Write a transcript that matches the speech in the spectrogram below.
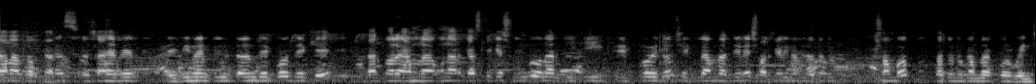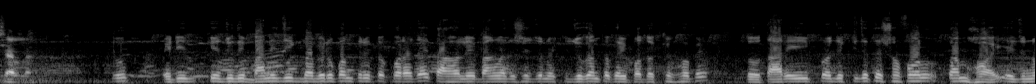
জানা দরকার সাহেবের এই বিমানটি উন্নয়ন দেখব দেখে তারপরে আমরা ওনার কাছ থেকে শুনব ওনার কি কি প্রয়োজন সেগুলো আমরা জেনে সরকারিভাবে যতটুকু সম্ভব ততটুকু আমরা করব ইনশাল্লাহ এটিকে যদি বাণিজ্যিকভাবে রূপান্তরিত করা যায় তাহলে বাংলাদেশের জন্য একটি যুগান্তকারী পদক্ষেপ হবে। তো তার এই প্রজেক্টটি যাতে সফল কাম হয় এই জন্য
